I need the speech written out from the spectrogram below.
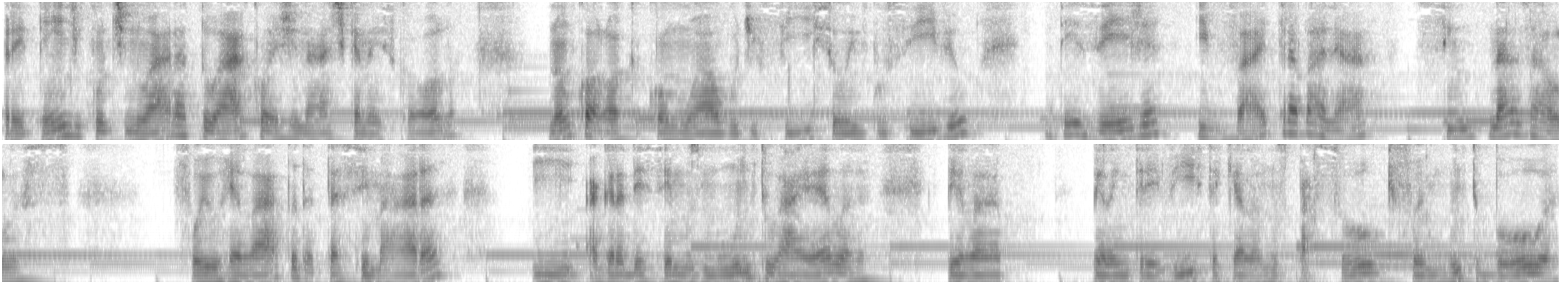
pretende continuar a atuar com a ginástica na escola, não coloca como algo difícil ou impossível, deseja e vai trabalhar sim nas aulas. Foi o relato da Tassimara e agradecemos muito a ela pela, pela entrevista que ela nos passou, que foi muito boa,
